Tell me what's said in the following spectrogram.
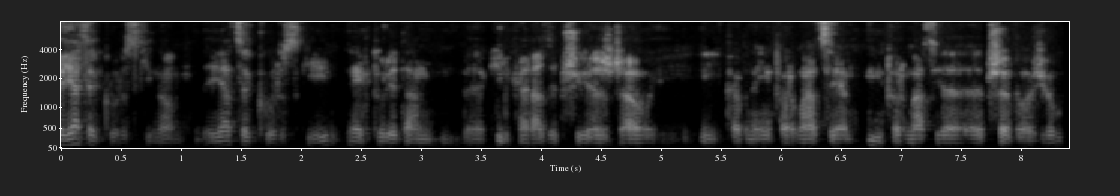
Jacek Kurski, no. Jacek Kurski, który tam kilka razy przyjeżdżał i, i pewne informacje, informacje przewoził.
